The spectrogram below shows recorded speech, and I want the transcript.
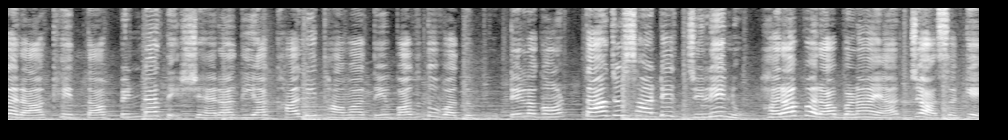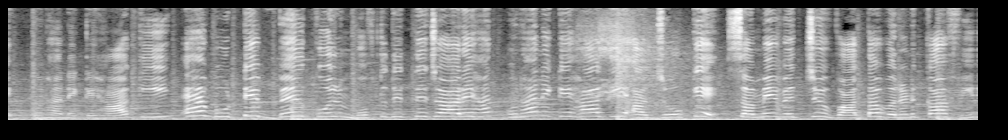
ਘਰਾਂ, ਖੇਤਾਂ, ਪਿੰਡਾਂ ਤੇ ਸ਼ਹਿਰਾਂ ਦੀਆਂ ਖਾਲੀ ਥਾਵਾਂ ਤੇ ਵੱਧ ਤੋਂ ਵੱਧ ਬੂਟੇ ਲਗਾਉਣ ਤਾਂ ਜੋ ਸਾਡੇ ਜ਼ਿਲ੍ਹੇ ਨੂੰ ਹਰਾ ਭਰਾ ਬਣਾਇਆ ਜਾ ਸਕੇ। ਉਹਨਾਂ ਨੇ ਕਿਹਾ ਕਿ ਇਹ ਬੂਟੇ ਬਿਲਕੁਲ ਮੁਫਤ ਦਿੱਤੇ ਜਾ ਰਹੇ ਹਨ। ਉਹਨਾਂ ਨੇ ਕਿਹਾ ਕਿ ਅਜੋਕੇ ਸਮੇਂ ਵਿੱਚ ਵਾਤਾਵਰਣ ਕਾਫੀ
